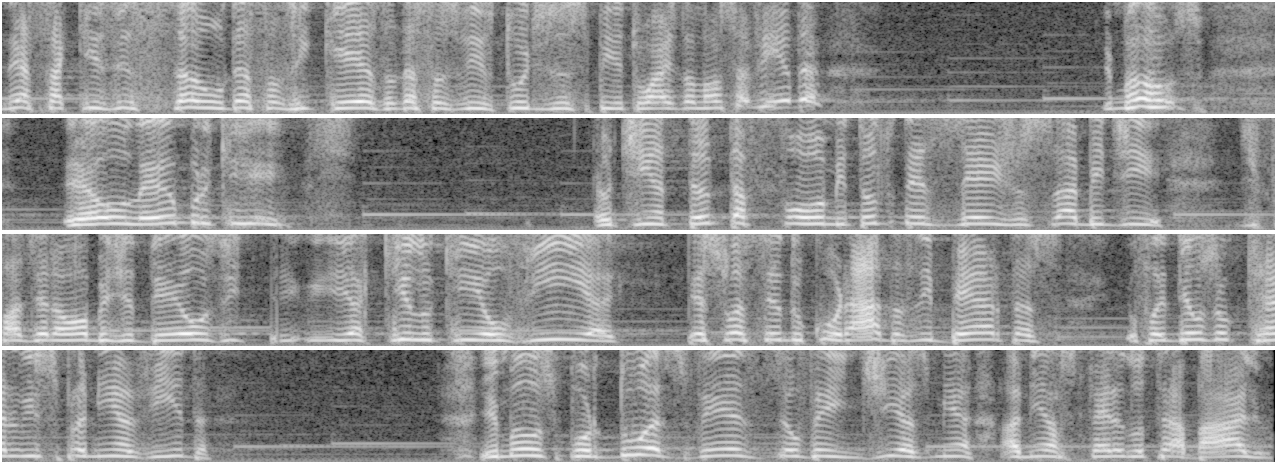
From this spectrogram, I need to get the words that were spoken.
nessa aquisição dessas riquezas, dessas virtudes espirituais da nossa vida. Irmãos, eu lembro que eu tinha tanta fome, tanto desejo, sabe, de, de fazer a obra de Deus e, e aquilo que eu via, pessoas sendo curadas, libertas. Eu falei, Deus, eu quero isso para a minha vida. Irmãos, por duas vezes eu vendi as, minha, as minhas férias no trabalho.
